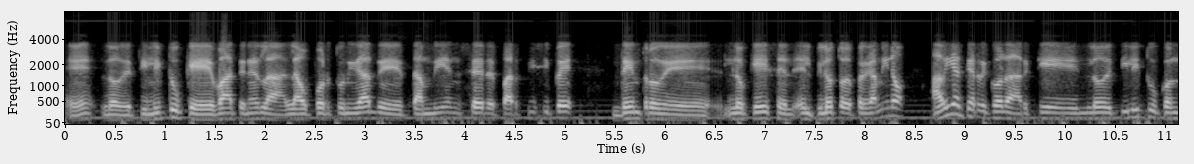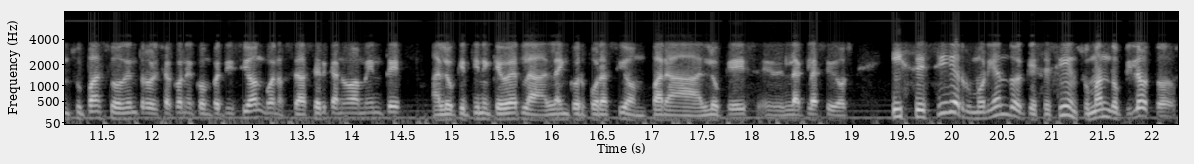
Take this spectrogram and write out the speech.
eh, lo de Tilitu que va a tener la, la oportunidad de también ser partícipe dentro de lo que es el, el piloto de Pergamino había que recordar que lo de Tilitu con su paso dentro del Chacón de competición, bueno, se acerca nuevamente a lo que tiene que ver la, incorporación para lo que es eh, la clase 2. Y se sigue rumoreando de que se siguen sumando pilotos,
